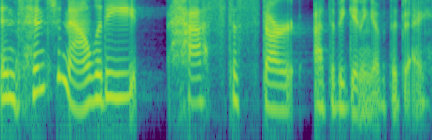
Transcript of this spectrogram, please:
intentionality has to start at the beginning of the day.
